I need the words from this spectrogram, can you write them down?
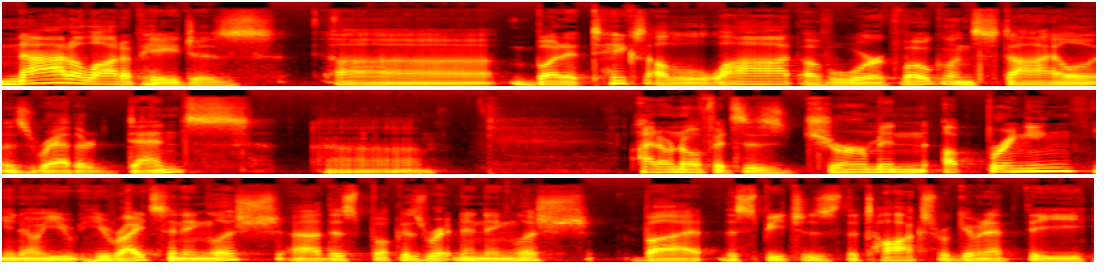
not a lot of pages, uh, but it takes a lot of work. Voegelin's style is rather dense. Uh, I don't know if it's his German upbringing. You know, he, he writes in English. Uh, this book is written in English, but the speeches, the talks were given at the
